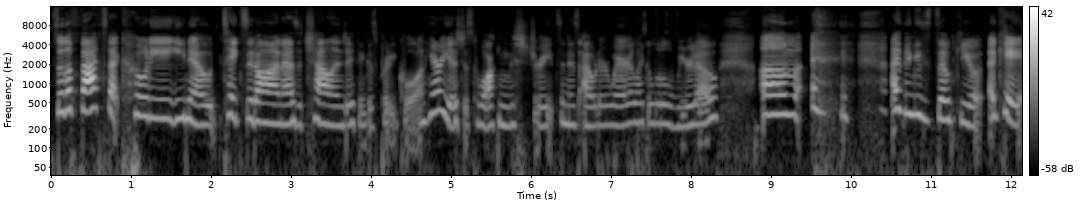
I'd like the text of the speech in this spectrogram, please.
So the fact that cody you know takes it on as a challenge i think is pretty cool. And here he is just walking the streets in his outerwear like a little weirdo. Um i think he's so cute. Okay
